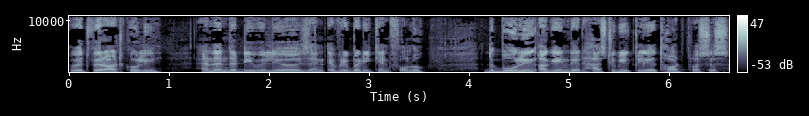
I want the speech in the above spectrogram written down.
with Virat Kohli, and then the De Villiers and everybody can follow. The bowling again, there has to be a clear thought process.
